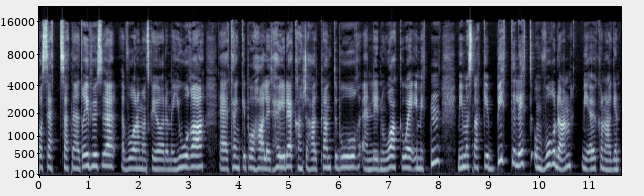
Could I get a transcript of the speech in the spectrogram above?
får sett, sett ned drivhuset, hvordan man skal gjøre det med jorda, eh, tenke på å ha litt høyde, kanskje ha et plantebord, en liten walkaway i midten. Vi må snakke bitte litt om hvordan vi òg kan lage en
